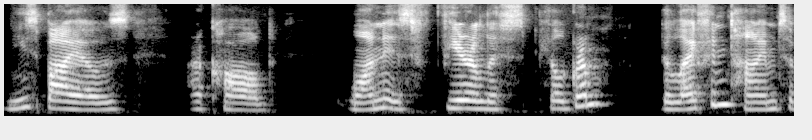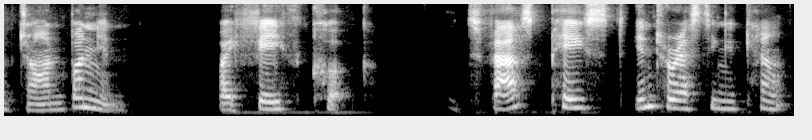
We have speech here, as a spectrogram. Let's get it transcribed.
These bios are called one is Fearless Pilgrim, The Life and Times of John Bunyan by Faith Cook. It's fast paced, interesting account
